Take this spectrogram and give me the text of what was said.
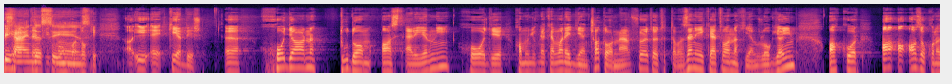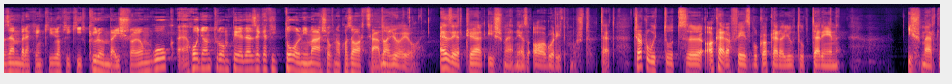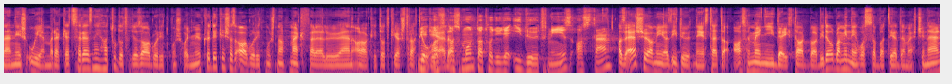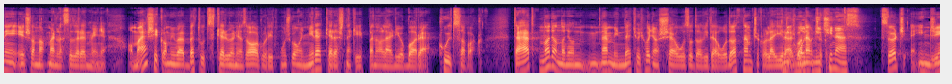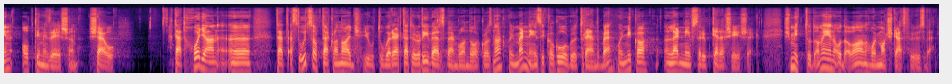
scenes. Oké. Okay. Kérdés. Hogyan tudom azt elérni, hogy ha mondjuk nekem van egy ilyen csatornám, föltöltöttem a zenéket, vannak ilyen vlogjaim, akkor a, a, azokon az embereken kívül, akik így különbe is rajongók, hogyan tudom például ezeket így tolni másoknak az arcába? Nagyon jó. Ezért kell ismerni az algoritmust. Tehát csak úgy tudsz akár a Facebook, akár a YouTube terén ismert lenni és új embereket szerezni, ha tudod, hogy az algoritmus hogy működik, és az algoritmusnak megfelelően alakított ki a stratégiádat. Jó, azt, azt mondtad, hogy ugye időt néz, aztán... Az első, ami az időt néz, tehát az, hogy mennyi ideig tart be a videóban, minél hosszabbat érdemes csinálni, és annak meg lesz az eredménye. A másik, amivel be tudsz kerülni az algoritmusba, hogy mire keresnek éppen a legjobban rá, kulcsszavak. Tehát nagyon-nagyon nem mindegy, hogy hogyan seózod a videódat, nem csak a leírásban. Mi, nem csak... csinálsz? Search Engine Optimization, SEO. Tehát hogyan, tehát ezt úgy szokták a nagy youtuberek, tehát ők reverse-ben gondolkoznak, hogy megnézik a Google trendbe, hogy mik a legnépszerűbb keresések. És mit tudom én, oda van, hogy macskát főzve.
